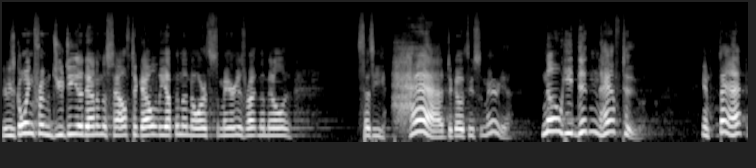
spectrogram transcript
He was going from Judea down in the south to Galilee up in the north. Samaria is right in the middle. It says he had to go through Samaria. No, he didn't have to. In fact,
